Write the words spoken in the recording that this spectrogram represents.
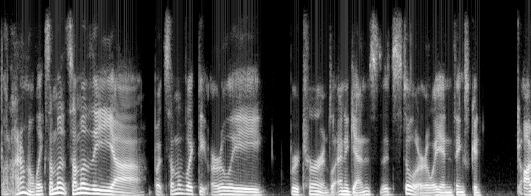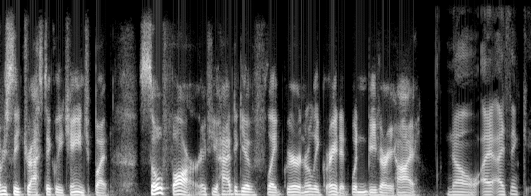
but I don't know, like some of some of the, uh, but some of like the early returns, and again, it's it's still early, and things could obviously drastically change, but so far, if you had to give like Grier an early grade, it wouldn't be very high. No, I, I think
